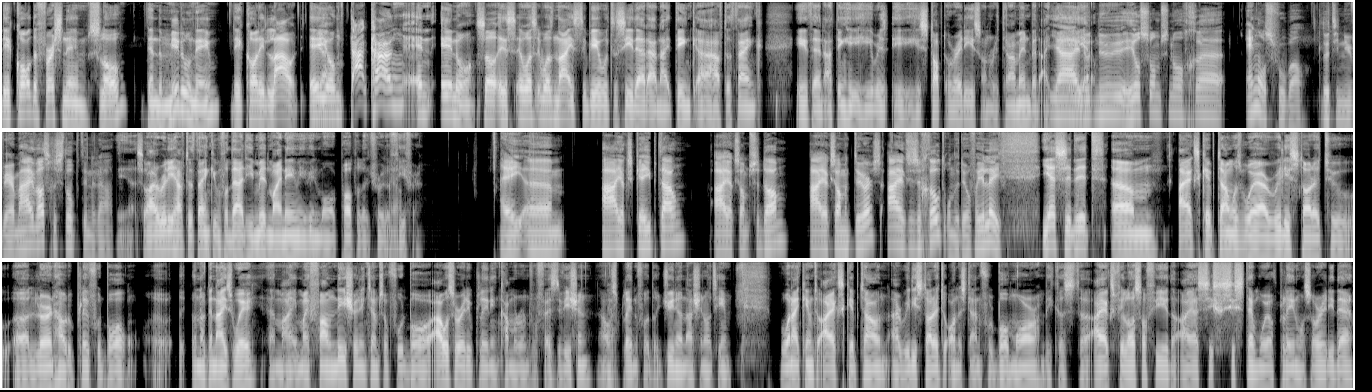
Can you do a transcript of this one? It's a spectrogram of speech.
they call the first name slow. Then the middle name they call it loud. Hey, Yeah. Takang and Eno. So it's, it was it was nice to be able to see that, and I think I have to thank Ethan. I think he he he, he stopped already. He's on retirement, but I Ja, hij yeah. doet nu heel soms nog eh, Engels voetbal. Doet hij nu weer. Maar hij was gestopt inderdaad. Yeah, so I really have to thank him for that. He made my name even more popular through the Yeah. FIFA. Hey, ehm, Ajax Cape Town, Ajax Amsterdam, Ajax Amateurs. Ajax is een groot onderdeel van je leven. Yes, it did. Um, Ajax Cape Town was where I really started to uh, learn how to play football uh, an organized way. And my my foundation in terms of football, I was already playing in Cameroon for First Division. I was Yeah. playing for the junior national team. But when I came to Ajax Cape Town, I really started to understand football more because the Ajax philosophy, the Ajax system way of playing was already there.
